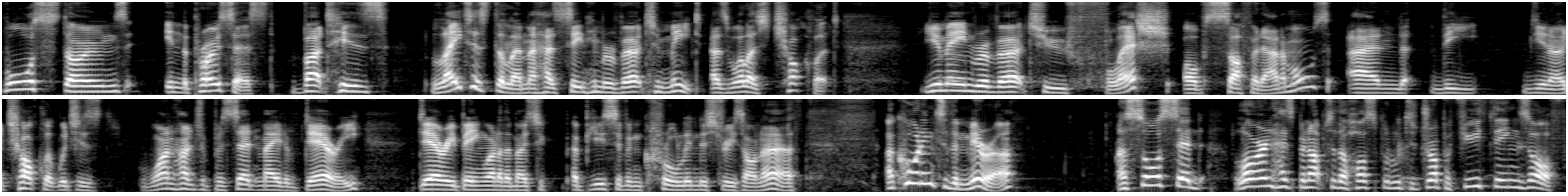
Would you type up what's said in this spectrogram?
4 stones in the process, but his latest dilemma has seen him revert to meat as well as chocolate. You mean revert to flesh of suffered animals and the, you know, chocolate, which is 100% made of dairy, dairy being one of the most abusive and cruel industries on earth. According to the Mirror, a source said Lauren has been up to the hospital to drop a few things off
